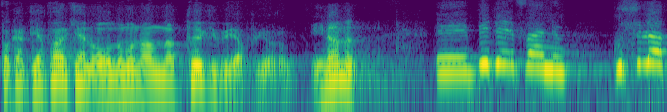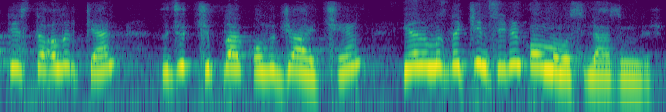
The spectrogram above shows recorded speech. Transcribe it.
Fakat yaparken oğlumun anlattığı gibi yapıyorum. İnanın. Ee, bir de efendim gusül abdesti alırken vücut çıplak olacağı için yanımızda kimsenin olmaması lazımdır.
